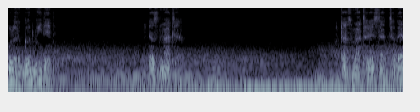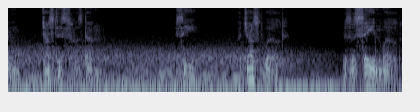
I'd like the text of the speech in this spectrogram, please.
All of the good we did, it doesn't matter. What does matter is that to them, justice was done. See, a just world is a sane world.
